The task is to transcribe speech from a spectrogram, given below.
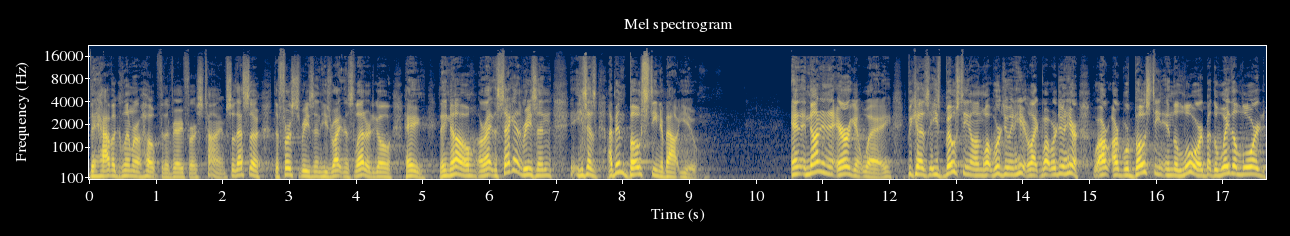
they have a glimmer of hope for the very first time. So that's the, the first reason he's writing this letter to go, hey, they know, all right? The second reason, he says, I've been boasting about you. And, and, not in an arrogant way, because he's boasting on what we're doing here, like what we're doing here. We're boasting in the Lord, but the way the Lord,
